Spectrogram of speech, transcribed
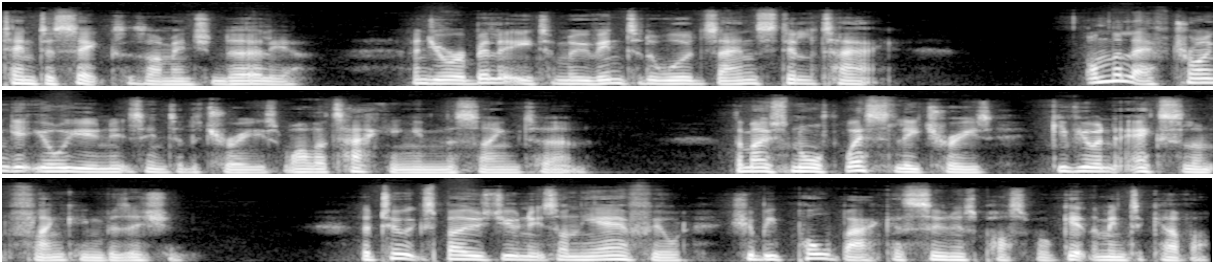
10 to 6, as I mentioned earlier, and your ability to move into the woods and still attack. On the left, try and get your units into the trees while attacking in the same turn. The most northwesterly trees give you an excellent flanking position. The two exposed units on the airfield should be pulled back as soon as possible, get them into cover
